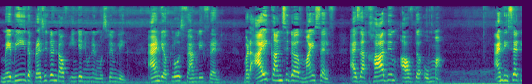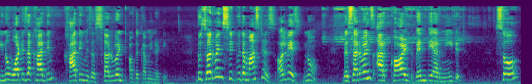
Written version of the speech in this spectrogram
may be the president of Indian Union Muslim League and your close family friend, but I consider myself as a khadim of the ummah. And he said, you know what is a khadim? Khadim is a servant of the community. Do servants sit with the masters? Always? No. The servants are called when they are needed. So,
